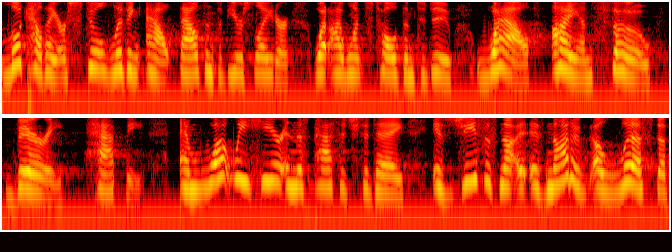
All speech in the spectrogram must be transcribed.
look how they are still living out thousands of years later what I once told them to do. Wow, I am so very happy. And what we hear in this passage today is Jesus not, is not a, a, list of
